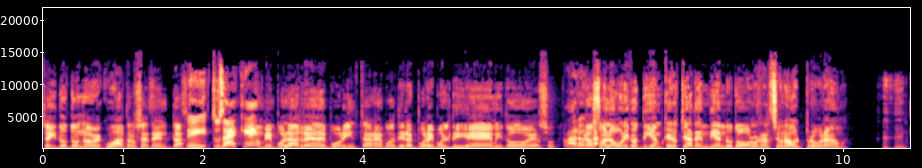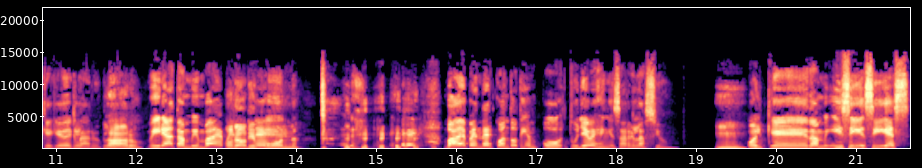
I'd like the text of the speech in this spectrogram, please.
6229470. Sí, tú sabes que También por las redes, por Instagram, puedes tirar por ahí por DM y todo eso. Claro, Esos ta- son los únicos DM que yo estoy atendiendo, todo lo relacionado al programa. que quede claro. Claro. Mira, también va a No depender. tengo tiempo con nada. va a depender cuánto tiempo tú lleves en esa relación. Ujú. Porque también, y si, si es,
